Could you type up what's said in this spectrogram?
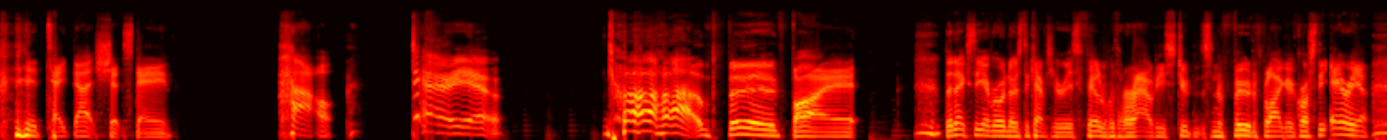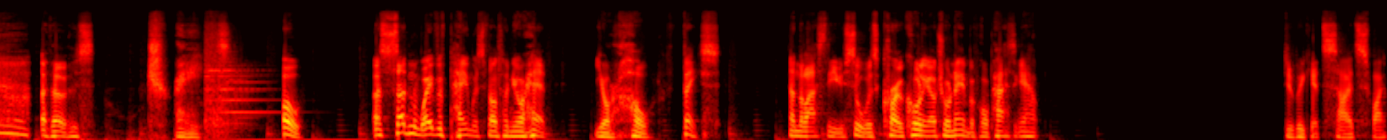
Take that shit stain. How dare you? Food fight. The next thing everyone knows, the cafeteria is filled with rowdy students and food flying across the area. Are those trays? Oh, a sudden wave of pain was felt on your head, your whole face. And the last thing you saw was Crow calling out your name before passing out. Did we get sideswiped?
